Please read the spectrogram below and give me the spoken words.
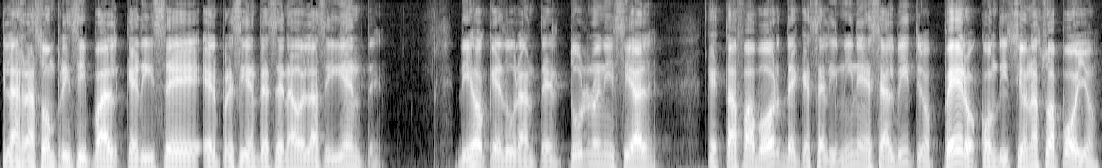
La razón principal que dice el presidente del Senado es la siguiente. Dijo que durante el turno inicial que está a favor de que se elimine ese arbitrio, pero condiciona su apoyo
